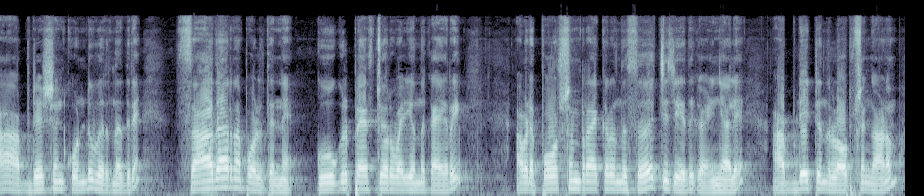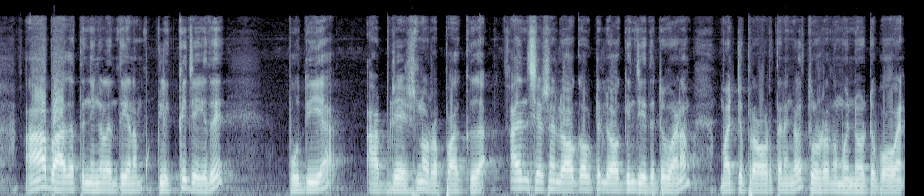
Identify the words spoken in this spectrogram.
ആ അപ്ഡേഷൻ കൊണ്ടുവരുന്നതിന് സാധാരണ പോലെ തന്നെ ഗൂഗിൾ പ്ലേ സ്റ്റോർ വഴി ഒന്ന് കയറി അവിടെ പോർഷൻ ട്രാക്കർ എന്ന് സെർച്ച് ചെയ്ത് കഴിഞ്ഞാൽ അപ്ഡേറ്റ് എന്നുള്ള ഓപ്ഷൻ കാണും. ആ ഭാഗത്ത് നിങ്ങൾ എന്ത് ചെയ്യണം? ക്ലിക്ക് ചെയ്ത് പുതിയ അപ്ഡേഷൻ ഉറപ്പാക്കുക. അതിനുശേഷം ലോഗൗട്ട് ലോഗിൻ ചെയ്തിട്ട് വേണം മറ്റു പ്രവർത്തനങ്ങൾ തുടർന്ന് മുന്നോട്ട് പോകാൻ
